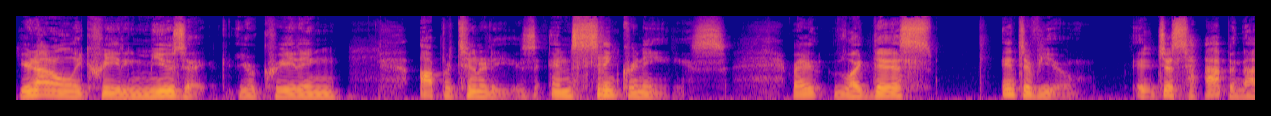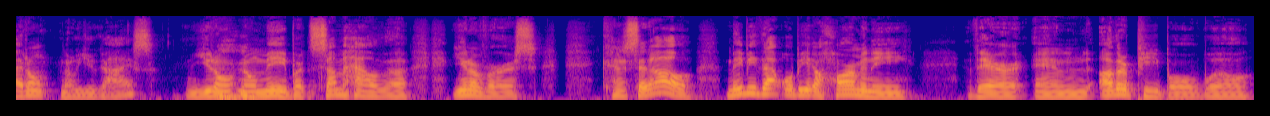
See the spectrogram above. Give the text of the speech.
You're not only creating music, you're creating opportunities and synchronies, right? Like this interview. It just happened. I don't know you guys. You don't know me, but somehow the universe kind of said, oh, maybe that will be a harmony there, and other people will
